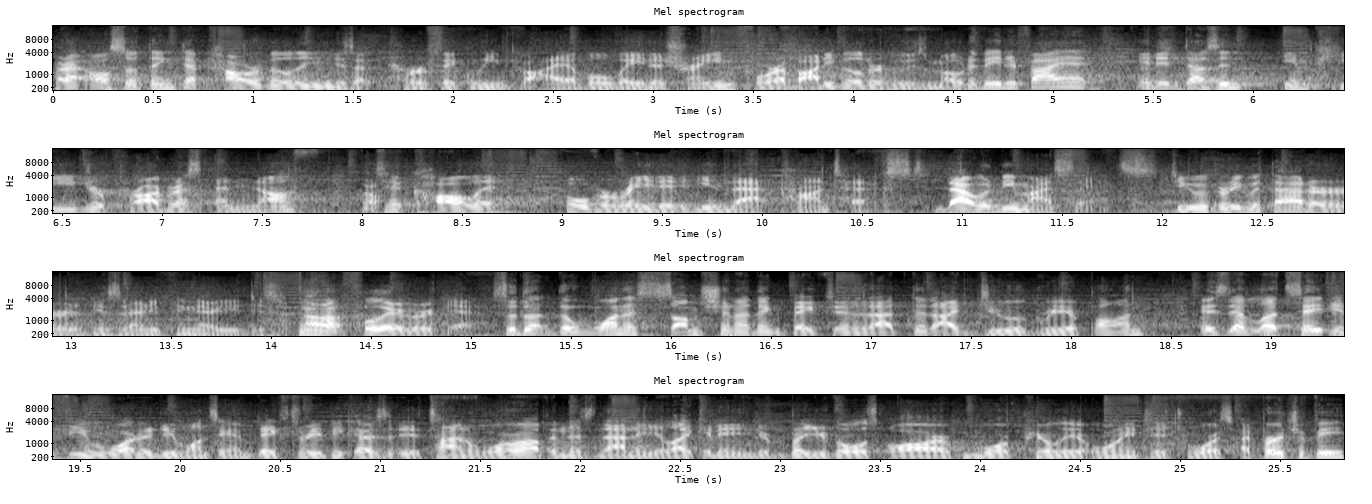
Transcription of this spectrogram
But I also think that power building is a perfectly viable way to train for a bodybuilder who's motivated by it, and it doesn't impede your progress enough to call it overrated in that context. That would be my stance. Do you agree with that, or is there anything there you disagree? No, no, fully agree. Yeah. So the, the one assumption I think baked into that that I do agree upon is that let's say if you were to do once again big three because it's time to warm up and this and that and you like it and your, but your goals are more purely oriented towards hypertrophy,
